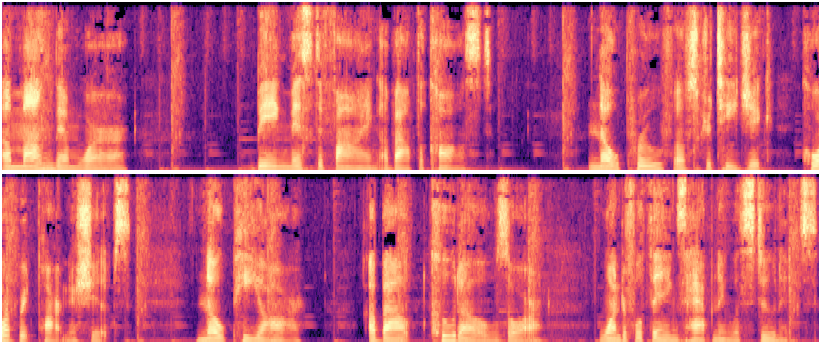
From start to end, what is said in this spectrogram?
Among them were being mystifying about the cost, no proof of strategic corporate partnerships, no PR about kudos or wonderful things happening with students,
